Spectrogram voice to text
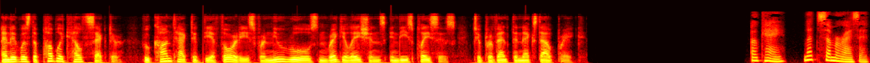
And it was the public health sector, who contacted the authorities for new rules and regulations in these places to prevent the next outbreak. Okay, let's summarize it.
